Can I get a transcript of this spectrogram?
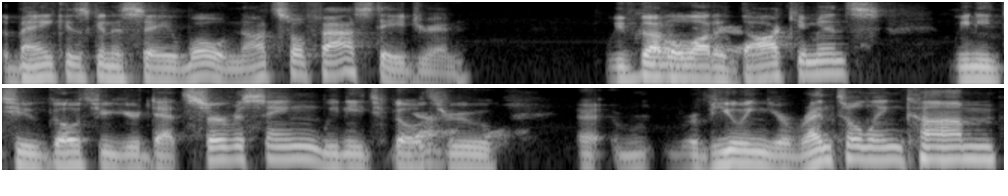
The bank is going to say, "Whoa, not so fast, Adrian. We've got a Oh, lot of documents. We need to go through your debt servicing. We need to go Yeah. through uh, reviewing your rental income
